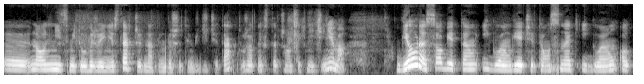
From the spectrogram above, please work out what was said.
y, no nic mi tu wyżej nie sterczy na tym wyszytym, widzicie, tak? Tu żadnych sterczących nici nie ma. Biorę sobie tę igłę, wiecie, tą snek igłę, o,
